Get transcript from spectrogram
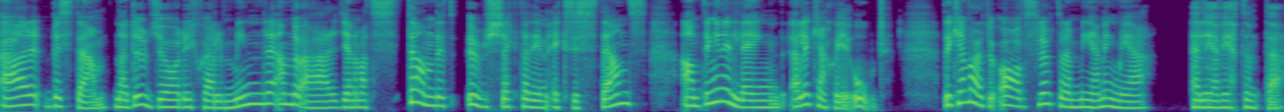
är bestämt när du gör dig själv mindre än du är genom att ständigt ursäkta din existens, antingen i längd eller kanske i ord. Det kan vara att du avslutar en mening med, eller jag vet inte,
